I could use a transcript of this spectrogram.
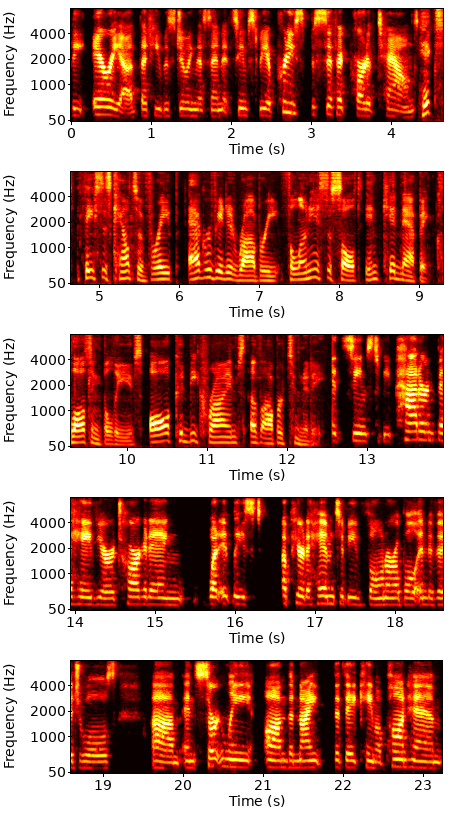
the area that he was doing this in. It seems to be a pretty specific part of town. Hicks faces counts of rape, aggravated robbery, felonious assault, and kidnapping. Clausing believes all could be crimes of opportunity. It seems to be patterned behavior targeting what at least appear to him to be vulnerable individuals. Um, and certainly on the night that they came upon him,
